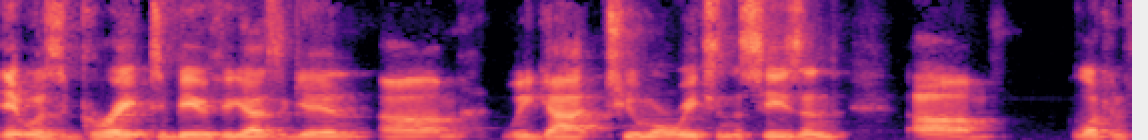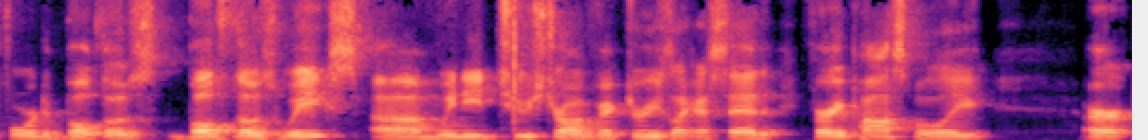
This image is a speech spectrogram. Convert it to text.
It was great to be with you guys again. Um, we got two more weeks in the season. Um, looking forward to both those both those weeks. Um, we need two strong victories, like I said, very possibly. Or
